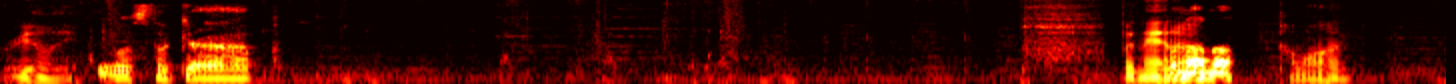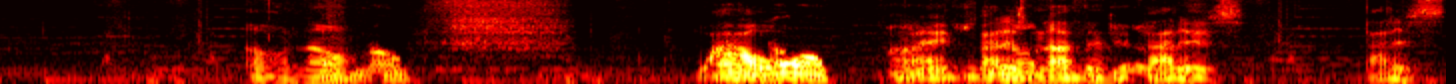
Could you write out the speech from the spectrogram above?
Really. Give us the gap. Banana? Banana. Come on. Oh no. Oh no. no. Wow. Oh, no. Right. just That did is not fill the nothing. That is that is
